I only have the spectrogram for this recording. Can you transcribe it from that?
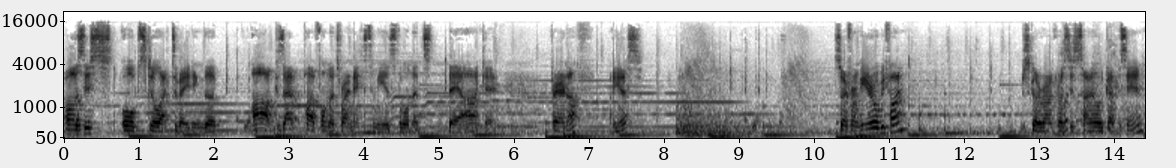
Oh, is this orb still activating the... Ah, oh, because that platform that's right next to me is the one that's there. Oh, okay. Fair enough, I guess. So from here it'll be fine? Just gotta run across this tiny little gap of sand.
